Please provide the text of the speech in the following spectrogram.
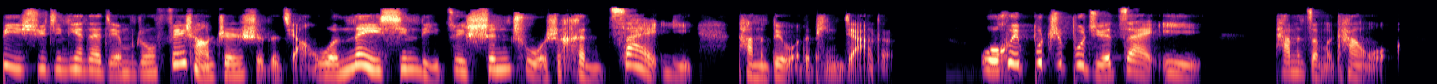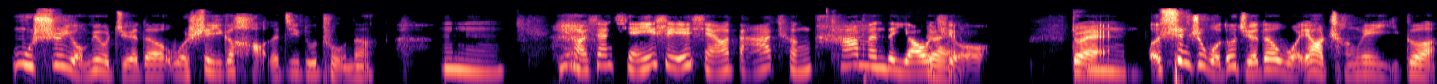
必须今天在节目中非常真实的讲，我内心里最深处我是很在意他们对我的评价的，我会不知不觉在意他们怎么看我。牧师有没有觉得我是一个好的基督徒呢？嗯，你好像潜意识也想要达成他们的要求。对，嗯我甚至我都觉得我要成为一个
